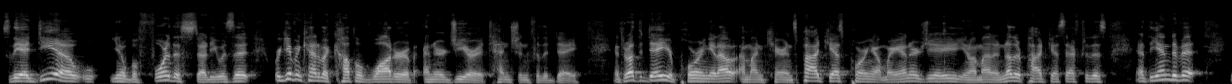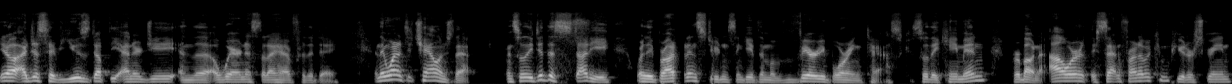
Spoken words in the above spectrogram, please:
So the idea, you know, before this study was that we're given kind of a cup of water of energy or attention for the day, and throughout the day you're pouring it out. I'm on Karen's podcast, pouring out my energy. You know, I'm on another podcast after this. And at the end of it, you know, I just have used up the energy and the awareness that I have for the day. And they wanted to challenge that. And so they did this study where they brought in students and gave them a very boring task. So they came in for about an hour, they sat in front of a computer screen,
